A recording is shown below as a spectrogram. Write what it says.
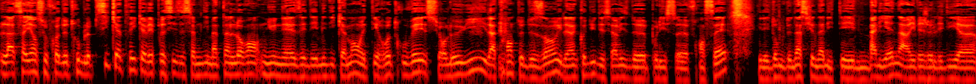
l'assaillant souffre de troubles psychiatriques, avait précisé samedi matin Laurent Nunez, et des médicaments ont été retrouvés sur le lui. Il a 32 ans, il est inconnu des services de police euh, français. Il est donc de nationalité malienne, arrivé, je l'ai dit, euh,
